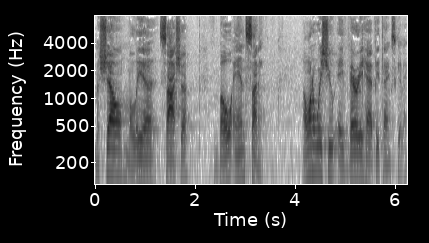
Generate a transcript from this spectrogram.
Michelle, Malia, Sasha, Bo, and Sonny, I want to wish you a very happy Thanksgiving.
